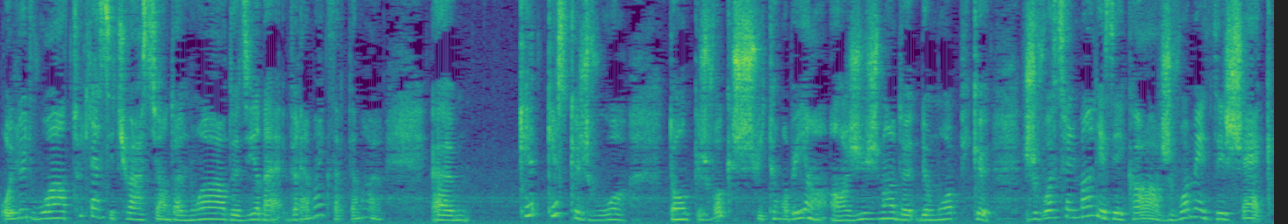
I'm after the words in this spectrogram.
au lieu de voir toute la situation dans le noir, de dire ben, vraiment exactement euh, qu'est-ce que je vois? Donc, je vois que je suis tombée en, en jugement de, moi, puis que je vois seulement les écarts, je vois mes échecs,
